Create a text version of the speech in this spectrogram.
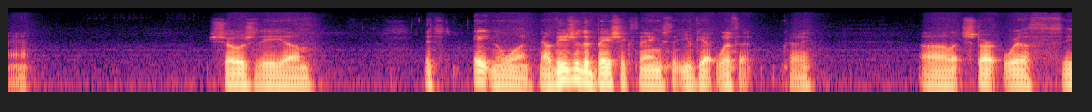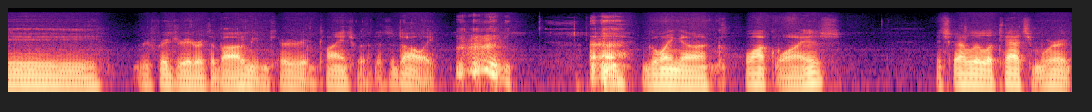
nah, shows the, um, it's eight and one. Now these are the basic things that you get with it. Okay. Uh, let's start with the refrigerator at the bottom. You can carry your appliance with it. It's a dolly. Going uh, clockwise, it's got a little attachment where it,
